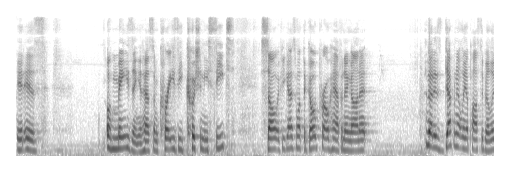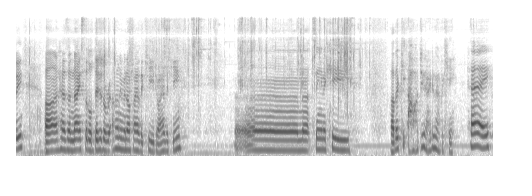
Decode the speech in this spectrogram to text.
it is amazing it has some crazy cushiony seats so if you guys want the GoPro happening on it that is definitely a possibility. Uh, it has a nice little digital, I don't even know if I have the key. Do I have the key? Uh, I'm not seeing a key. Other key, oh dude, I do have a key. Hey.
